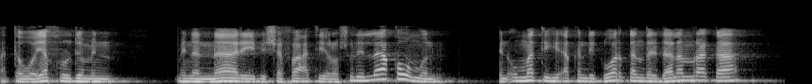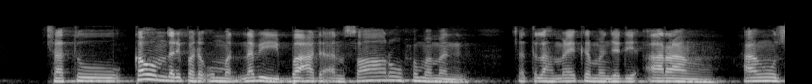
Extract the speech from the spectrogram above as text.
Atau wa yakhruju min minan nari bi syafaati Rasulillah qaumun. Min ummatihi akan dikeluarkan dari dalam neraka satu kaum daripada umat Nabi ba'da ansaru humaman setelah mereka menjadi arang hangus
